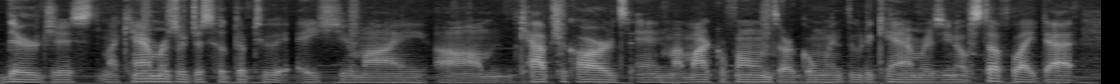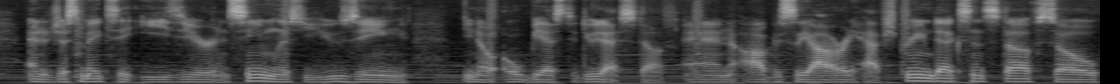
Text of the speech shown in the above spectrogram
they're just my cameras are just hooked up to HDMI um, capture cards, and my microphones are going through the cameras. You know, stuff like that, and it just makes it easier and seamless using you know OBS to do that stuff. And obviously, I already have Stream Decks and stuff, so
